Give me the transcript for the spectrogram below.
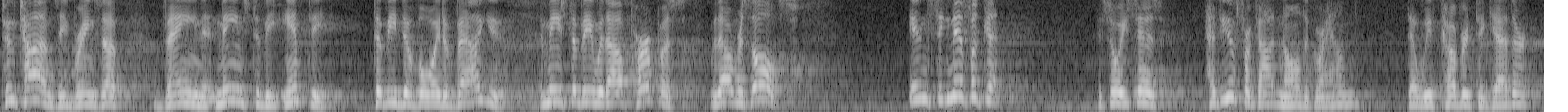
Two times he brings up vain. It means to be empty, to be devoid of value. It means to be without purpose, without results, insignificant. And so he says, Have you forgotten all the ground that we've covered together?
